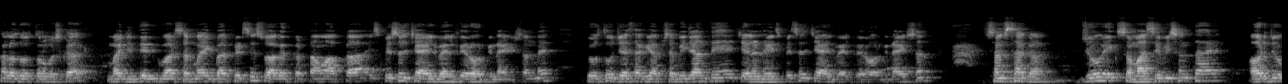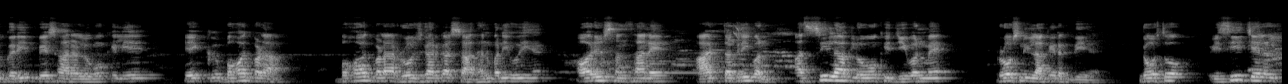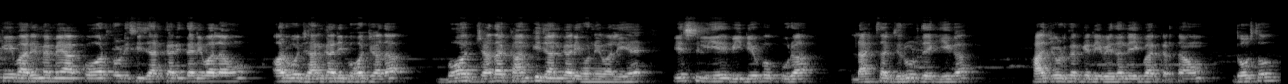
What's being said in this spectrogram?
Hello दोस्तों, नमस्कार। मैं जितेंद्र कुमार शर्मा एक बार फिर से स्वागत करता हूँ आपका स्पेशल चाइल्ड वेलफेयर ऑर्गेनाइजेशन में। दोस्तों, जैसा कि आप सभी जानते हैं, चैनल है स्पेशल चाइल्ड वेलफेयर ऑर्गेनाइजेशन संस्था का, जो एक समाज सेवी संस्था है और जो गरीब, बेसहारा लोगों के लिए एक बहुत बड़ा बहुत बड़ा रोज़गार का साधन बनी हुई है और इस संस्था ने आज तकरीबन 80 लाख लोगों के जीवन में रोशनी ला रख दी है। दोस्तों, इसी चैनल के बारे में मैं आपको और थोड़ी सी जानकारी देने वाला हूँ और वो जानकारी बहुत ज़्यादा बहुत ज़्यादा काम की जानकारी होने वाली है, इसलिए वीडियो को पूरा लास्ट तक ज़रूर देखिएगा। हाथ जोड़ करके निवेदन एक बार करता हूँ। दोस्तों,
